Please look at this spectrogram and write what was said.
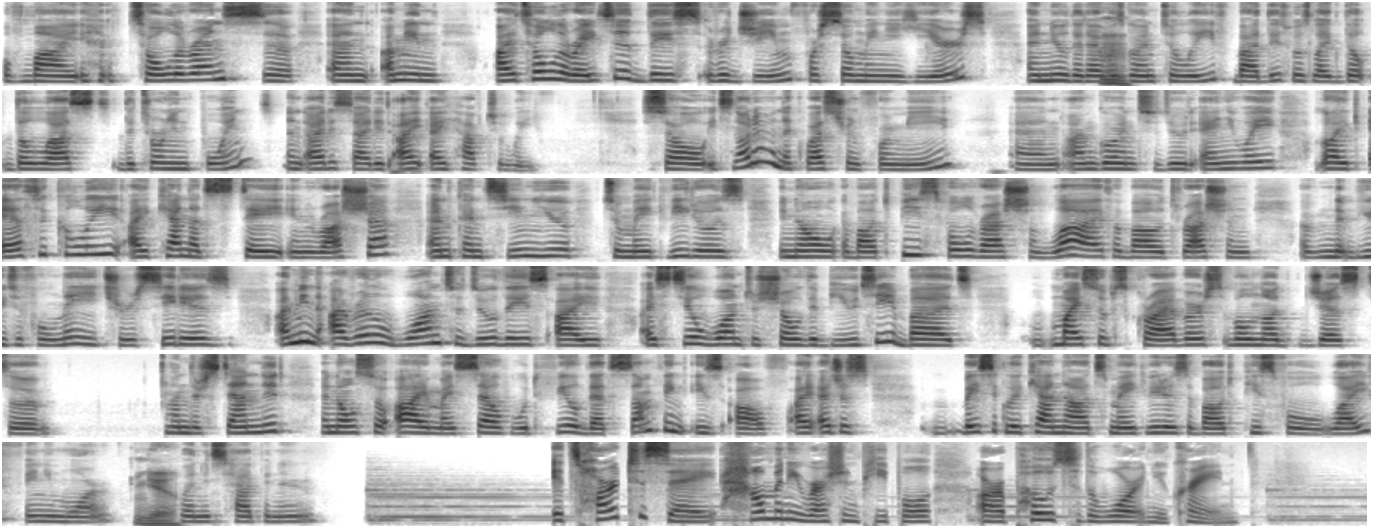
of my tolerance. Uh, and I mean, I tolerated this regime for so many years. I knew that I was Mm. going to leave, but this was like the, the last, the turning point, and I decided I, I have to leave. So it's not even a question for me, and I'm going to do it anyway. Like ethically, I cannot stay in Russia and continue to make videos, you know, about peaceful Russian life, about Russian uh, beautiful nature, cities. I mean, I really want to do this. I I still want to show the beauty, but my subscribers will not just uh, understand it, and also I myself would feel that something is off. I, I just basically cannot make videos about peaceful life anymore Yeah. when it's happening. It's hard to say how many Russian people are opposed to the war in Ukraine.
